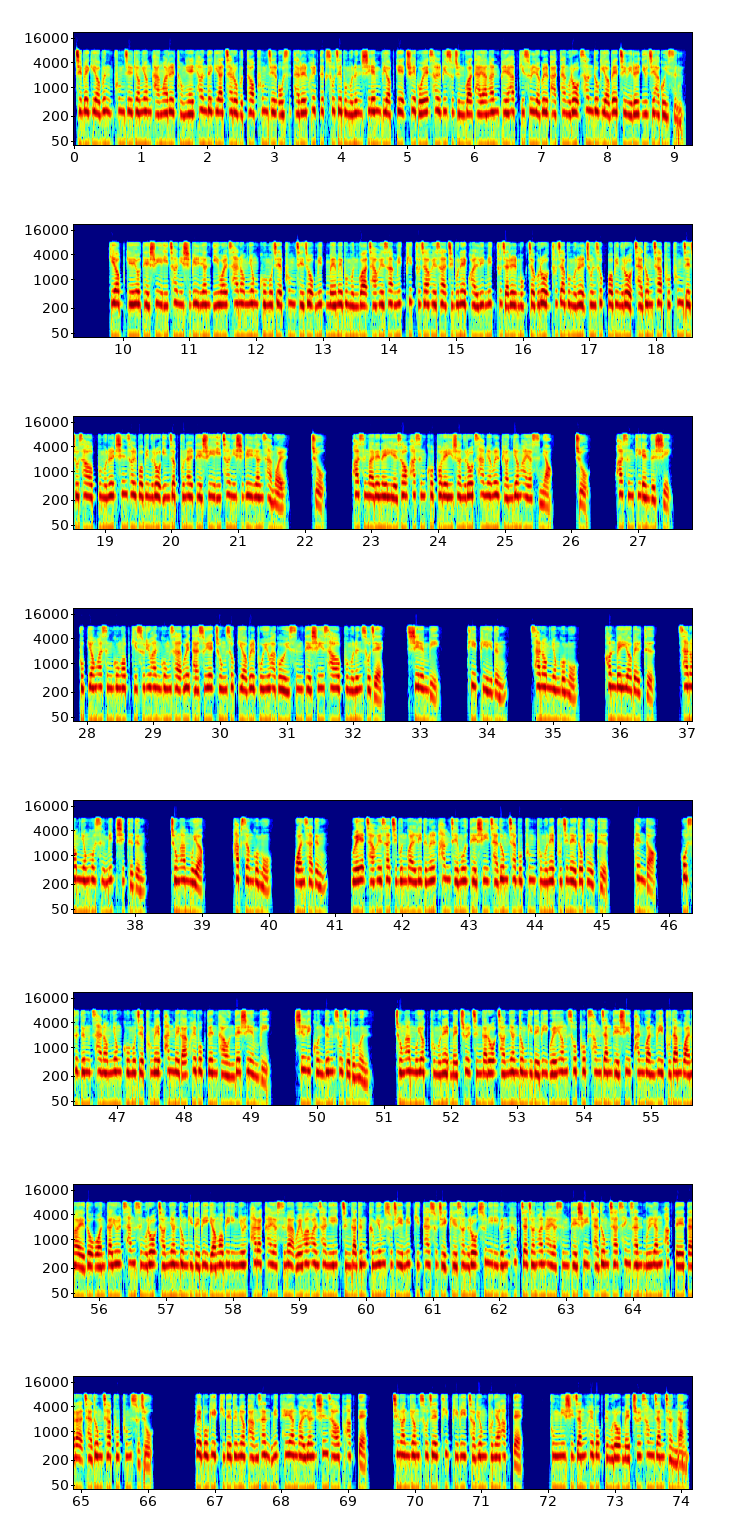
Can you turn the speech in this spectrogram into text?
지배기업은 품질 경영 강화를 통해 현대기아차로부터 품질 오스타를 획득 소재 부문은 CMB 업계 최고의 설비 수준과 다양한 배합 기술력을 바탕으로 선도기업의 지위를 유지하고 있음. 기업 개요 대시 2021년 2월 산업용 고무 제품 제조 및 매매 부문과 자회사 및 피투자회사 지분의 관리 및 투자를 목적으로 투자 부문을 존속법인으로 자동차 부품 제조 사업 부문을 신설법인으로 인적 분할 대시 2021년 3월 주 화승 R&A에서 화승 코퍼레이션으로 사명을 변경하였으며 주 화승 T&C 북경 화승공업 기술유한공사 외 다수의 종속기업을 보유하고 있음 대시 사업 부문은 소재, CMB, TPE 등 산업용 고무, 컨베이어 벨트, 산업용 호스 및 시트 등 종합무역, 합성고무, 원사 등 외 자회사 지분관리 등을 함 재무 대시 자동차 부품 부문의 부진에도 벨트, 펜더, 호스 등 산업용 고무 제품의 판매가 회복된 가운데 CMB, 실리콘 등 소재 부문, 종합무역 부문의 매출 증가로 전년 동기 대비 외형 소폭 성장 대시 판관비 부담 완화에도 원가율 상승으로 전년 동기 대비 영업이익률 하락하였으나 외화 환산이익 증가 등 금융수지 및 기타 수지 개선으로 순이익은 흑자 전환하였음 대시 자동차 생산 물량 확대에 따라 자동차 부품 수주 회복이 기대되며 방산 및 해양 관련 신사업 확대, 친환경 소재 TPB 적용 분야 확대, 북미 시장 회복 등으로 매출 성장 전망.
